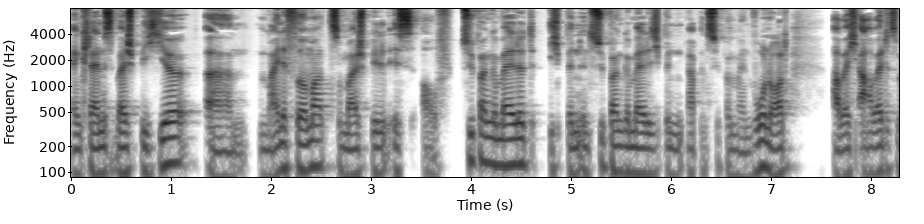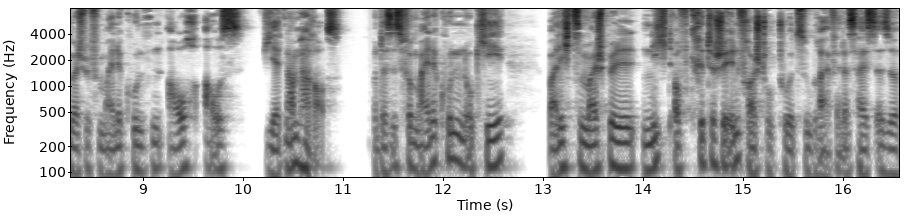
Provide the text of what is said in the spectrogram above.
Ein kleines Beispiel hier, ähm, meine Firma zum Beispiel ist auf Zypern gemeldet. Ich bin in Zypern gemeldet, ich bin habe in Zypern meinen Wohnort, aber ich arbeite zum Beispiel für meine Kunden auch aus Vietnam heraus. Und das ist für meine Kunden okay, weil ich zum Beispiel nicht auf kritische Infrastruktur zugreife. Das heißt also,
